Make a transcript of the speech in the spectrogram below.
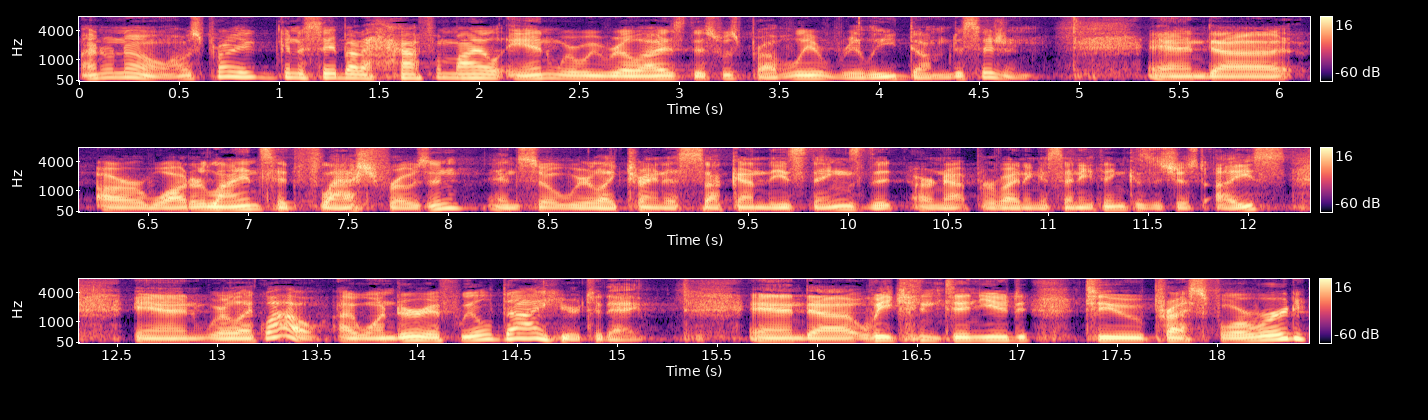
I don't know, I was probably going to say about a half a mile in where we realized this was probably a really dumb decision. And uh, our water lines had flash frozen. And so we are like trying to suck on these things that are not providing us anything because it's just ice. And we're like, wow, I wonder if we'll die here today. And uh, we continued to press forward.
